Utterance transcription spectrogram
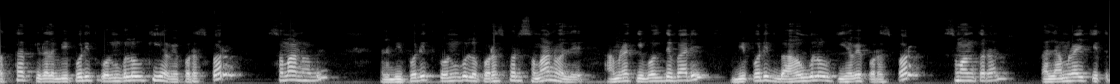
অর্থাৎ কি? তাহলে বিপরীত কোণগুলোও কি হবে? পরস্পর সমান হবে। তাহলে বিপরীত কোণগুলো পরস্পর সমান হলে আমরা কি বলতে পারি? বিপরীত বাহুগুলোও কি হবে? পরস্পর সমান্তরাল। তাহলে আমরা এই চিত্র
